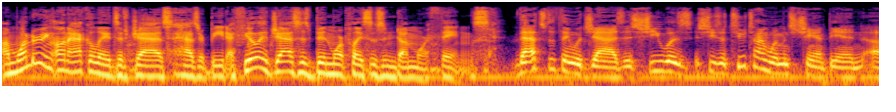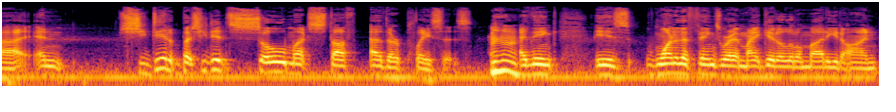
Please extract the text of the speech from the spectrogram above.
I'm wondering on accolades if Jazz has her beat. I feel like Jazz has been more places and done more things. that's the thing with Jazz is she was she's a two time women's champion uh, and she did but she did so much stuff other places. I think is one of the things where it might get a little muddied on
